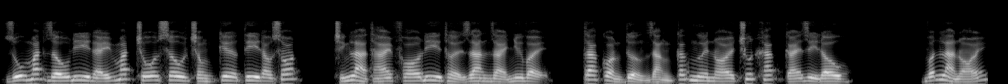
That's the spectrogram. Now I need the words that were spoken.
rũ mắt giấu đi đáy mắt chỗ sâu trong kia ti đau xót, chính là thái phó đi thời gian dài như vậy, ta còn tưởng rằng các ngươi nói chút khác cái gì đâu. Vẫn là nói,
